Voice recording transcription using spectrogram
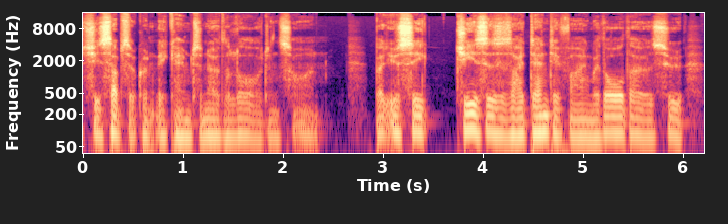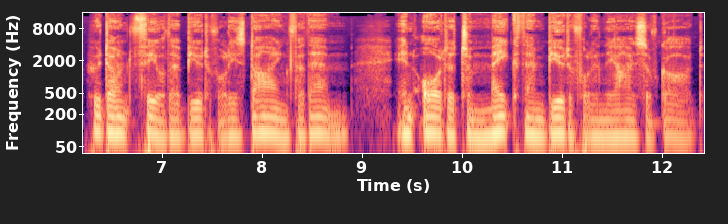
She subsequently came to know the Lord and so on. But you see, Jesus is identifying with all those who, who don't feel they're beautiful. He's dying for them in order to make them beautiful in the eyes of God.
